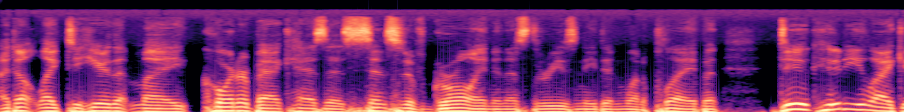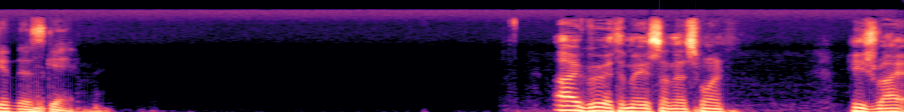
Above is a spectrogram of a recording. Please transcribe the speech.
I don't like to hear that my quarterback has a sensitive groin, and that's the reason he didn't want to play. But Duke, who do you like in this game? I agree with the Moose on this one. He's right.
